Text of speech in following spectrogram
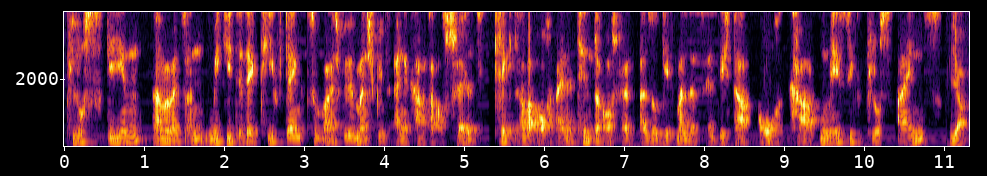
Plusgehen. Wenn man jetzt an Mickey Detektiv denkt zum Beispiel, man spielt eine Karte aufs Feld, kriegt aber auch eine Tinte aufs Feld. Also geht man letztendlich da auch kartenmäßig plus eins. Ja,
